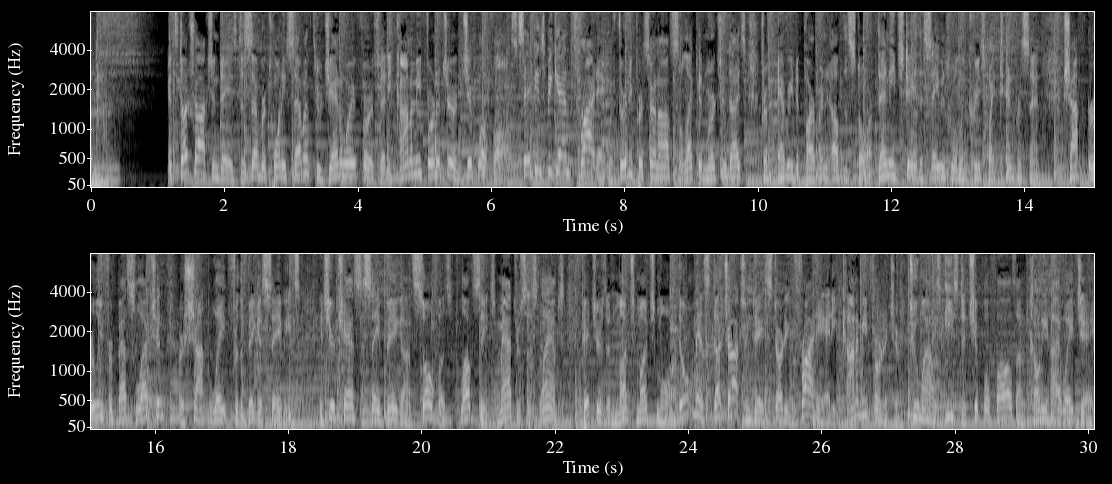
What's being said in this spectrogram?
It's Dutch Auction Days, December 27th through January 1st at Economy Furniture in Chippewa Falls. Savings begin Friday with 30% off selected merchandise from every department of the store. Then each day the savings will increase by 10%. Shop early for best selection or shop late for the biggest savings. It's your chance to save big on sofas, love seats, mattresses, lamps, pictures, and much, much more. Don't miss Dutch Auction Days starting Friday at Economy Furniture, two miles east of Chippewa Falls on County Highway J.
